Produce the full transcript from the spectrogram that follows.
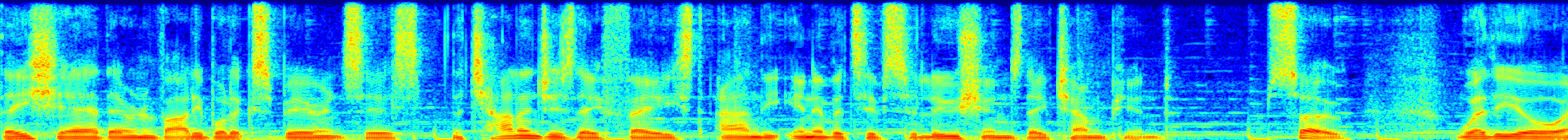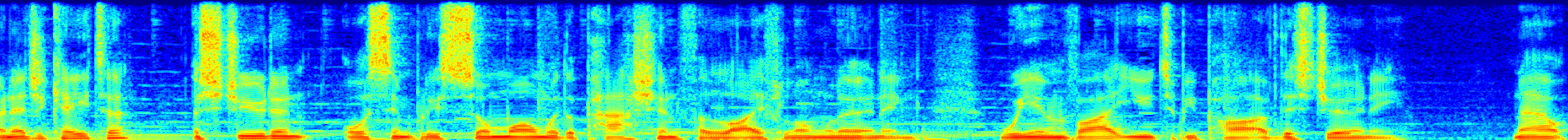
They share their invaluable experiences, the challenges they faced, and the innovative solutions they've championed. So, whether you're an educator, a student, or simply someone with a passion for lifelong learning, we invite you to be part of this journey. Now,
